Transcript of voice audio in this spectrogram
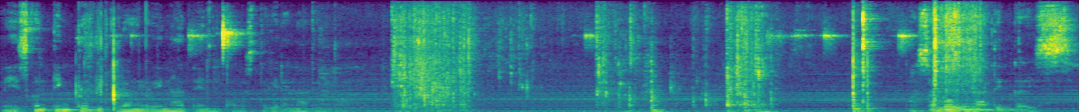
Guys, konting tubig lang lagay natin. Tapos lagay na natin ito. Tapos haluin natin guys.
